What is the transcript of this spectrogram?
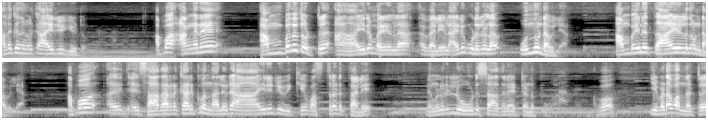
അതൊക്കെ നിങ്ങൾക്ക് ആയിരം രൂപ കിട്ടും. അപ്പൊ അങ്ങനെ അമ്പത് തൊട്ട് ആയിരം വരെയുള്ള വിലയുള്ള അതിന് കൂടുതലുള്ള ഒന്നും ഉണ്ടാവില്ല. അമ്പതിന് താഴെയുള്ളതും ഉണ്ടാവില്ല. അപ്പോൾ സാധാരണക്കാർക്ക് വന്നാൽ ഒരു ആയിരം രൂപയ്ക്ക് വസ്ത്രം എടുത്താൽ നിങ്ങളൊരു ലോഡ് സാധനമായിട്ടാണ് പോവുക. അപ്പോൾ ഇവിടെ വന്നിട്ട്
